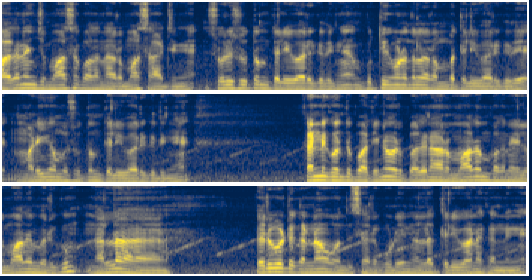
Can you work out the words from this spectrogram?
பதினஞ்சு மாதம் பதினாறு மாதம் ஆச்சுங்க. சுழி சுத்தம் தெளிவாக இருக்குதுங்க. புத்தி குணத்தில் ரொம்ப தெளிவாக இருக்குது. மடிகாம சுத்தம் தெளிவாக இருக்குதுங்க. கண்ணுக்கு வந்து பார்த்திங்கன்னா ஒரு பதினாறு மாதம் பதினேழு மாதம் இருக்கும். நல்லா பெருவட்டு கண்ணாக வந்து சேரக்கூடிய நல்ல தெளிவான கண்ணுங்க.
